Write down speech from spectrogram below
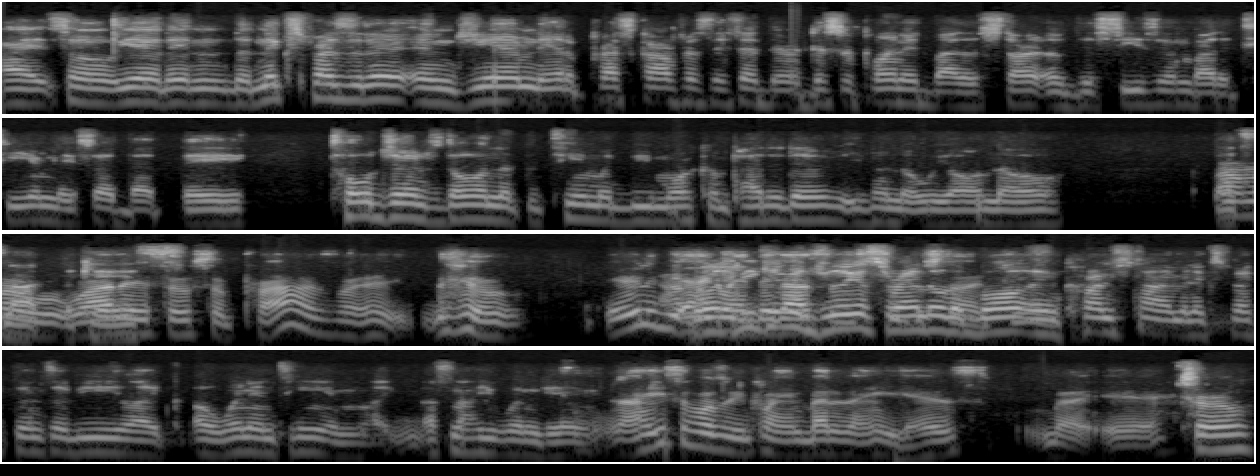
All right, so yeah, they, the Knicks president and GM they had a press conference. They said they were disappointed by the start of this season by the team. They said that they told James Dolan that the team would be more competitive, even though we all know I that's don't not know the why they case. so surprised. Like, yo, they really be Bro, acting Bro, like they giving Julius Randle the ball team. in crunch time and expect them to be like a winning team. Like that's not how you win games. Nah, he's supposed to be playing better than he is. But yeah, True,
